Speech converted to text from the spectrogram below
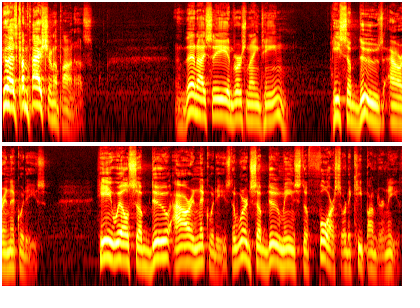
who has compassion upon us. And then I see in verse 19, he subdues our iniquities. He will subdue our iniquities. The word subdue means to force or to keep underneath.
